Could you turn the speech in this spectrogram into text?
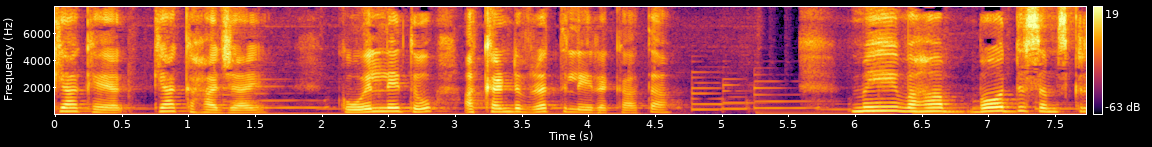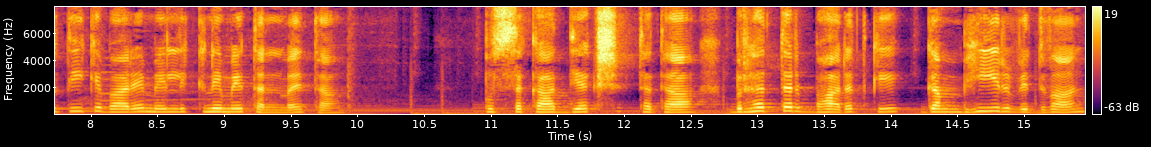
क्या कह, क्या कहा जाए? कोयल ने तो अखंड व्रत ले रखा था। मैं वहाँ बौद्ध संस्कृति के बारे में लिखने में तन्मय था। पुस्तकाध्यक्ष तथा बृहत्तर भारत के गंभीर विद्वान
